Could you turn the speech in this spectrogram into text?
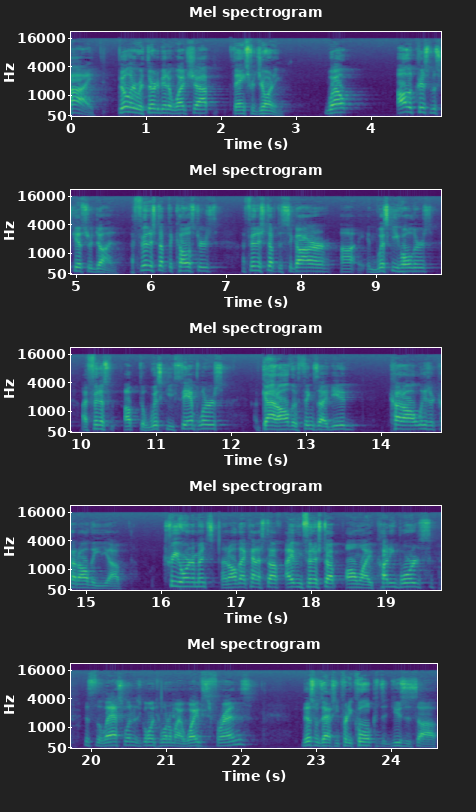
Hi, Bill here with 30 Minute Woodshop. Thanks for joining. Well, all the Christmas gifts are done. I finished up the coasters. I finished up the cigar uh, and whiskey holders. I finished up the whiskey samplers. I've got all the things I needed. Cut all, laser cut all the uh, tree ornaments and all that kind of stuff. I even finished up all my cutting boards. This is the last one. is going to one of my wife's friends. This one's actually pretty cool because it uses uh,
